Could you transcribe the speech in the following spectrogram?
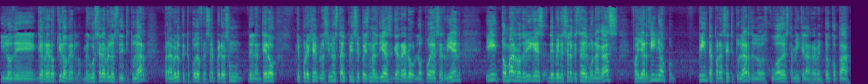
y lo de Guerrero quiero verlo. Me gustaría verlo de titular para ver lo que te puede ofrecer, pero es un delantero que, por ejemplo, si no está el príncipe Ismael Díaz, Guerrero lo puede hacer bien. Y Tomás Rodríguez de Venezuela que está en el Monagas, Fallardiño pinta para ser titular, de los jugadores también que la reventó en Copa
